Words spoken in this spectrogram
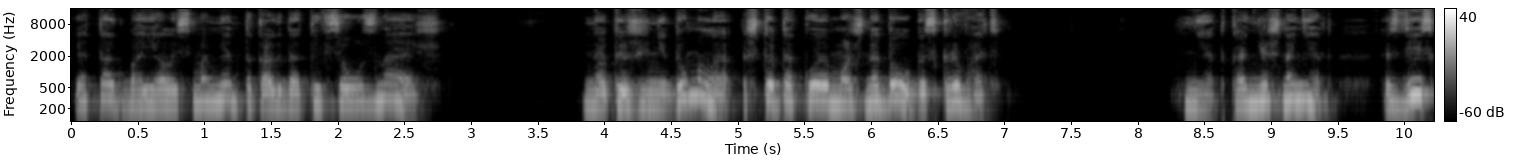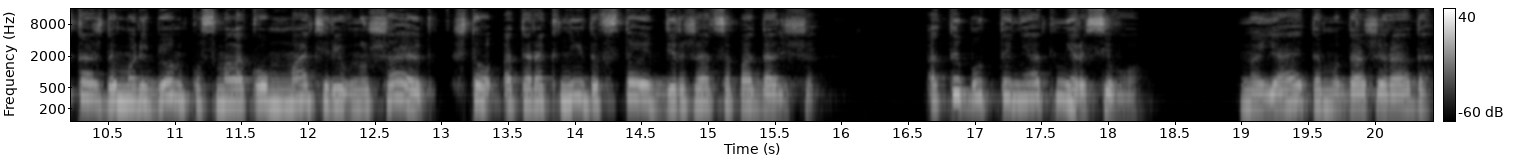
Я так боялась момента, когда ты все узнаешь. Но ты же не думала, что такое можно долго скрывать?» «Нет, конечно, нет. Здесь каждому ребенку с молоком матери внушают, что от аракнидов стоит держаться подальше. А ты будто не от мира сего. Но я этому даже рада.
